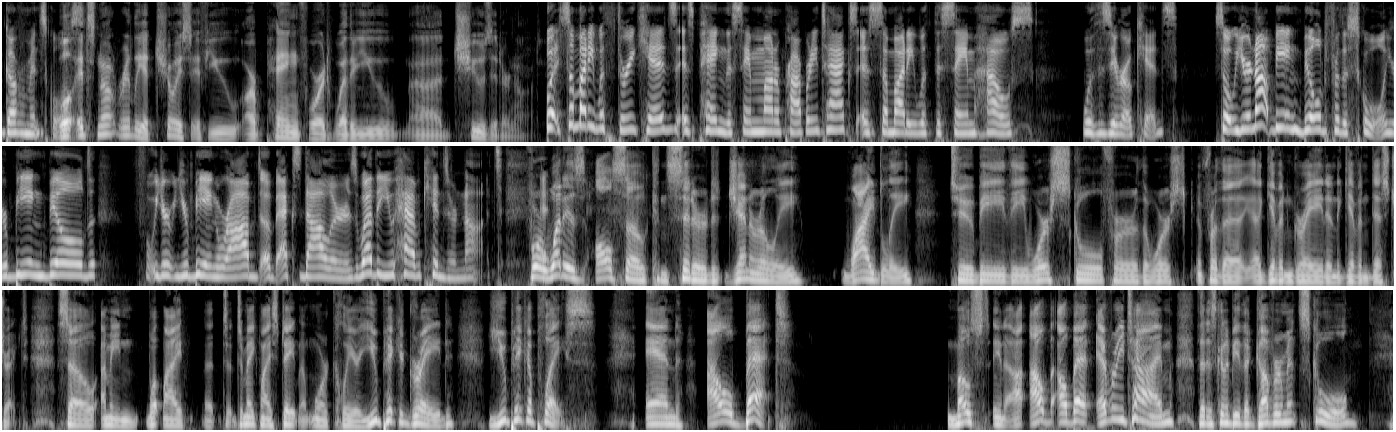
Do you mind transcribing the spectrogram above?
government schools. Well, it's not really a choice if you are paying for it, whether you uh, choose it or not. but somebody with three kids is paying the same amount of property tax as somebody with the same house with zero kids. So you're not being billed for the school. You're being billed you're you're being robbed of x dollars whether you have kids or not for what is also considered generally widely to be the worst school for the worst for the uh, given grade in a given district. So, I mean, what my uh, to, to make my statement more clear, you pick a grade, you pick a place, and I'll bet most you know I'll I'll bet every time that it's going to be the government school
